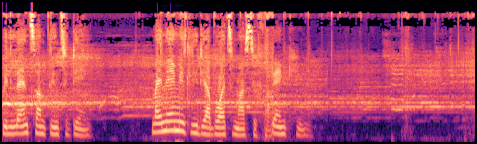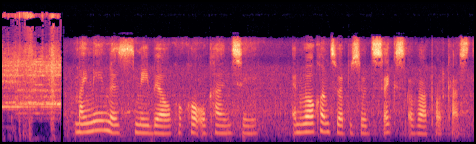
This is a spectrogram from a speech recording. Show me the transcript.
we learned something today. My name is Lydia Boatemah Sefa. Thank you. My name is Mabel Korkor Ocansey, and welcome to episode 6 of our podcast.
